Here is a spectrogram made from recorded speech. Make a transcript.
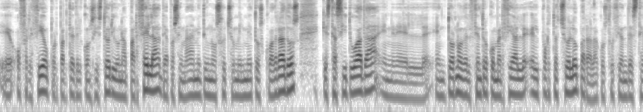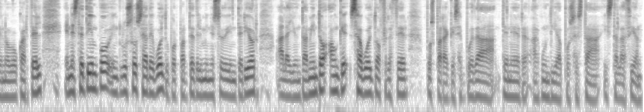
eh, ofreció por parte del consistorio una parcela de aproximadamente unos 8.000 metros cuadrados que está situada en el entorno del centro comercial El Portachuelo para la construcción de este nuevo cuartel. En este tiempo incluso se ha devuelto por parte del Ministerio de Interior al Ayuntamiento, aunque se ha vuelto a ofrecer pues para que se pueda tener algún día pues esta instalación.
